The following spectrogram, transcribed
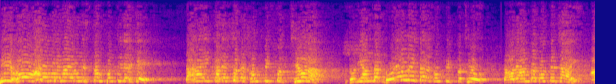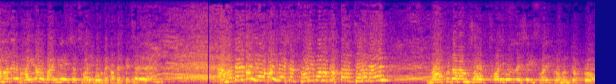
নিরীহ আলমা এবং ইসলামপন্থীদেরকে তারা এই কাজের সাথে সম্পৃক্ত ছিল না। যদি আমরা ধরেও নেই তারা সম্পৃক্ত ছিল, তাহলে আমরা বলতে চাই, আমাদের ভাইরাও বাইরে এসে সরি বলবে তাদেরকে ছেড়ে দেন। আমাদের ভাইরাও বাইরে এসে সরি বলুক, আপনারা ছেড়ে দেন। মাহফুজানাম সাহেব সরি বললে সেই সরি গ্রহণযোগ্য।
